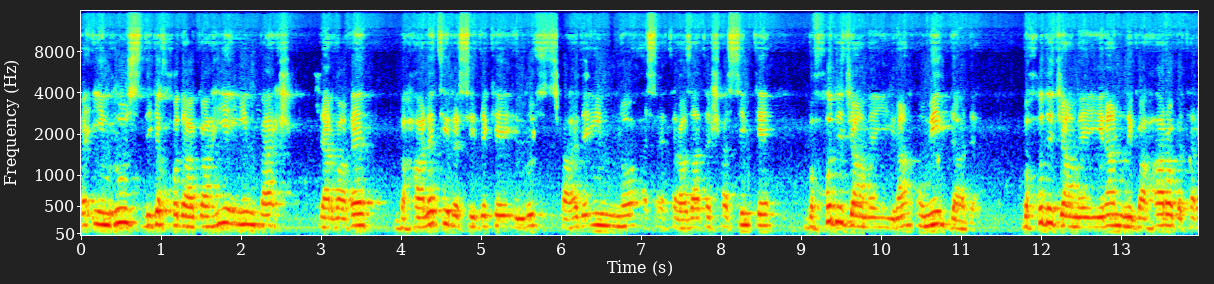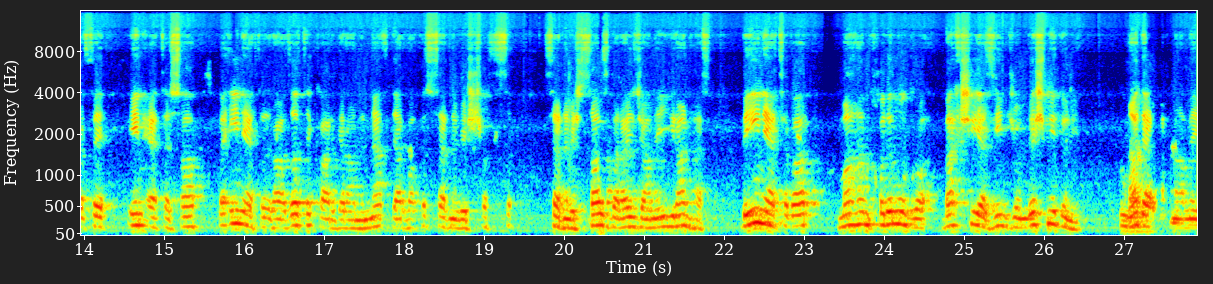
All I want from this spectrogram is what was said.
و امروز دیگه خداگاهی این بخش در واقع به حالتی رسیده که امروز شاهد این نوع از اعتراضاتش هستیم که به خود جامعه ایران امید داده به خود جامعه ایران نگاه ها رو به طرف این اعتصاب و این اعتراضات کارگران نفت در واقع سرنوشت, سرنوشت ساز برای جامعه ایران هست. به این اعتبار ما هم خودمون رو بخشی از این جنبش می‌دونیم. ما در برنامه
